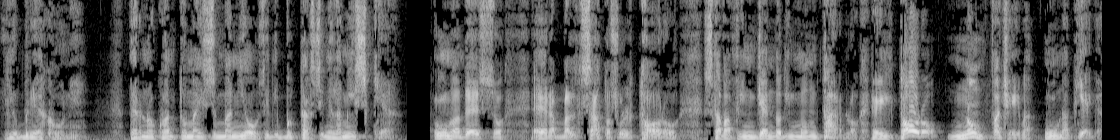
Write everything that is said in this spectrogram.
Gli ubriaconi erano quanto mai smaniosi di buttarsi nella mischia. Uno adesso era balzato sul toro, stava fingendo di montarlo e il toro non faceva una piega.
